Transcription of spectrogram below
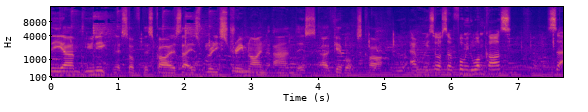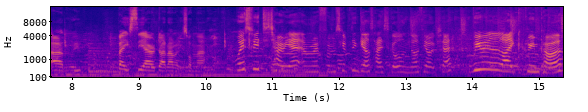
The um, uniqueness of this car is that it's really streamlined and it's a gearbox car. and we saw some Formula One cars, so, and we base the aerodynamics on that. We're Sweetie Terrier and we're from Skipton Girls High School in North Yorkshire. We really like Greenpower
